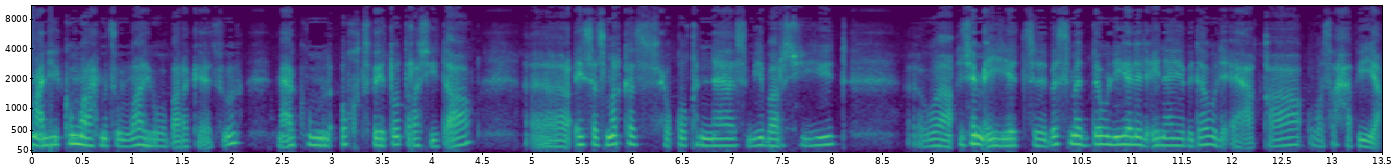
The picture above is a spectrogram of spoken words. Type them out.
السلام عليكم ورحمة الله وبركاته. معكم الأخت فيطوط رشيدة آه، رئيسة مركز حقوق الناس ببرشيد آه، وجمعية بسمة الدولية للعناية بذوي الإعاقة وصحفية.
